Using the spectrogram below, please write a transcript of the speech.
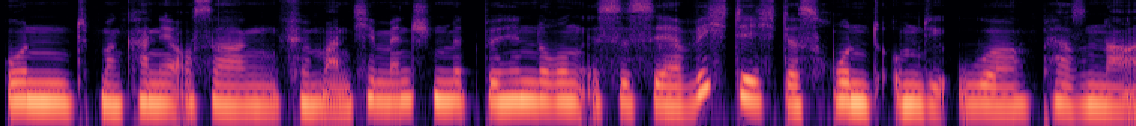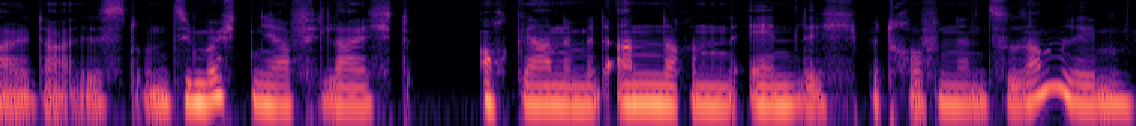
und man kann ja auch sagen, für manche Menschen mit Behinderung ist es sehr wichtig, dass rund um die Uhr Personal da ist. Und sie möchten ja vielleicht auch gerne mit anderen ähnlich Betroffenen zusammenleben.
